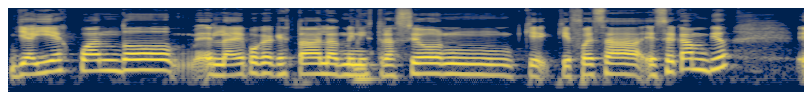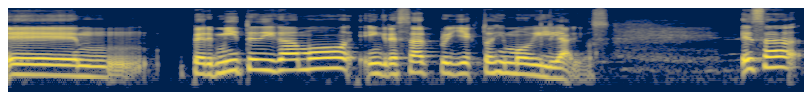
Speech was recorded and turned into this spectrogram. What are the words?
y ahí es cuando, en la época que estaba la administración, que, fue ese cambio, eh, permite, digamos, ingresar proyectos inmobiliarios. Esa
